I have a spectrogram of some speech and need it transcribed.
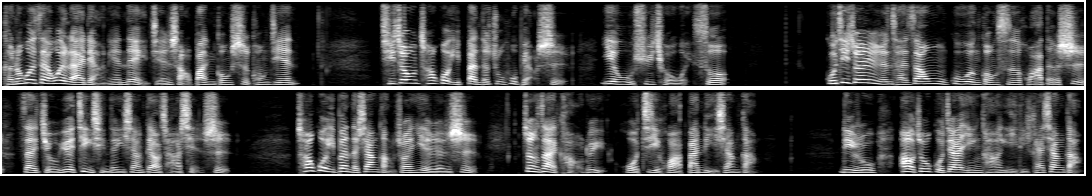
可能会在未来两年内减少办公室空间，其中超过一半的租户表示业务需求萎缩。国际专业人才招募顾问公司华德士在九月进行的一项调查显示，超过一半的香港专业人士正在考虑或计划搬离香港。例如，澳洲国家银行已离开香港，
